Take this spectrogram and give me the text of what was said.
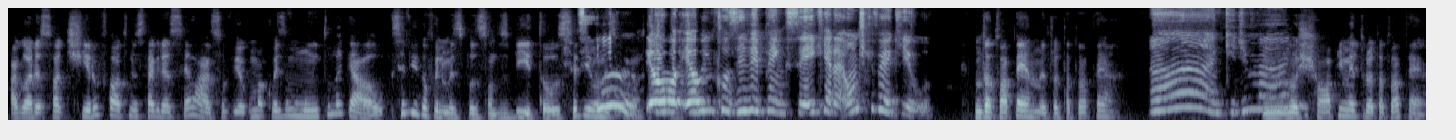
Agora eu só tiro foto no Instagram, sei lá, se eu vi alguma coisa muito legal. Você viu que eu fui numa exposição dos Beatles? Você viu Sim, eu, eu inclusive pensei que era. Onde que foi aquilo? no Tatuapé, no metrô Tatuapé? Ah, que demais. No shopping metrô Tatuapé.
